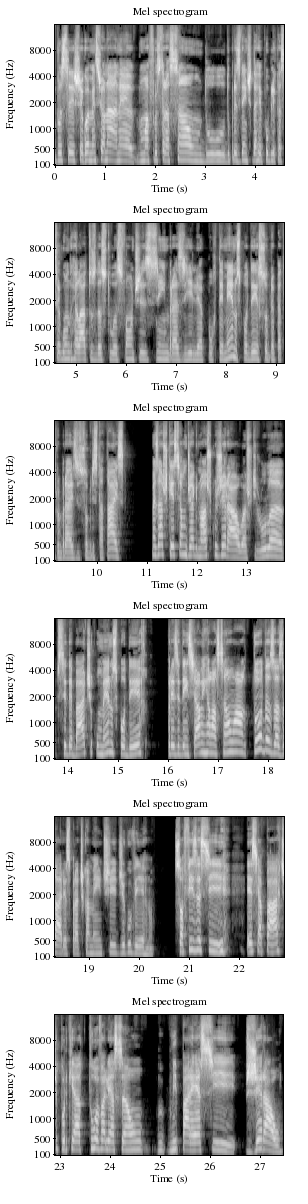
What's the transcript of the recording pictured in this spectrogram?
Você chegou a mencionar, né, uma frustração do, do presidente da República, segundo relatos das tuas fontes em Brasília, por ter menos poder sobre a Petrobras e sobre estatais. Mas acho que esse é um diagnóstico geral. Acho que Lula se debate com menos poder presidencial em relação a todas as áreas praticamente de governo. Só fiz esse esse a parte porque a tua avaliação me parece geral,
